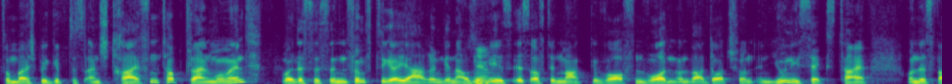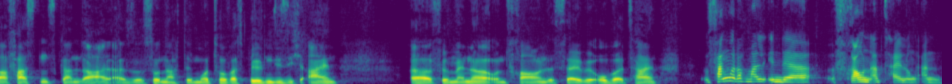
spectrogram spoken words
Zum Beispiel gibt es einen Streifentop, kleinen Moment. Aber das ist in den 50er Jahren, genauso Ja. wie es ist, auf den Markt geworfen worden und war dort schon ein Unisex-Teil. Und es war fast ein Skandal. Also so nach dem Motto, was bilden die sich ein? Äh, für Männer und Frauen dasselbe Oberteil. Fangen wir doch mal in der Frauenabteilung an.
